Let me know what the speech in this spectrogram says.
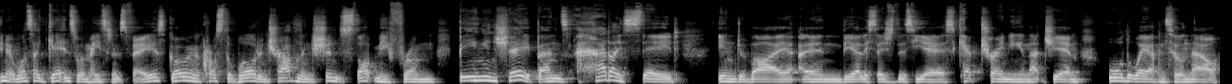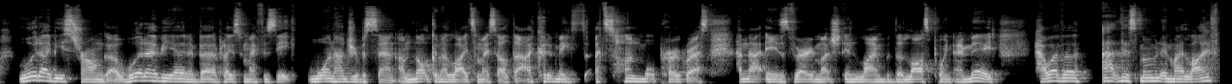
you know, once I get into a maintenance phase, going across the world and traveling shouldn't stop me from being in shape. And had I stayed in Dubai in the early stages of this year, kept training in that gym all the way up until now, would I be stronger? Would I be in a better place with my physique? 100%. I'm not going to lie to myself that I could have made a ton more progress. And that is very much in line with the last point I made. However, at this moment in my life,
